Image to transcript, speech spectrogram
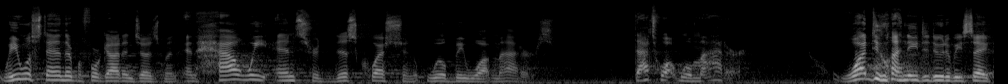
We will stand there before God in judgment, and how we answer this question will be what matters. That's what will matter. What do I need to do to be saved?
